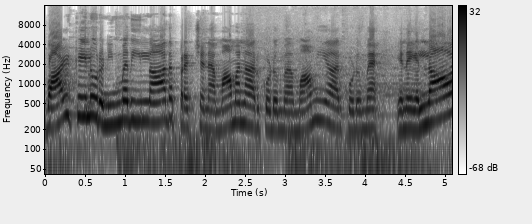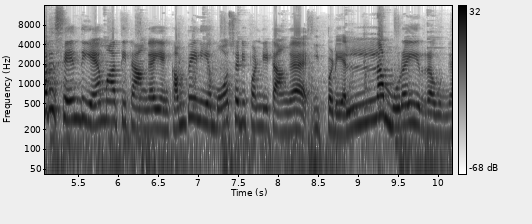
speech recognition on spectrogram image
வாழ்க்கையில ஒரு நிம்மதி இல்லாத பிரச்சனை. மாமனார் கொடுமை மாமியார் கொடுமை என்னை எல்லாரும் சேர்ந்து ஏமாத்திட்டாங்க என் கம்பெனியை மோசடி பண்ணிட்டாங்க. இப்படி எல்லாம் முறையிடுறவங்க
